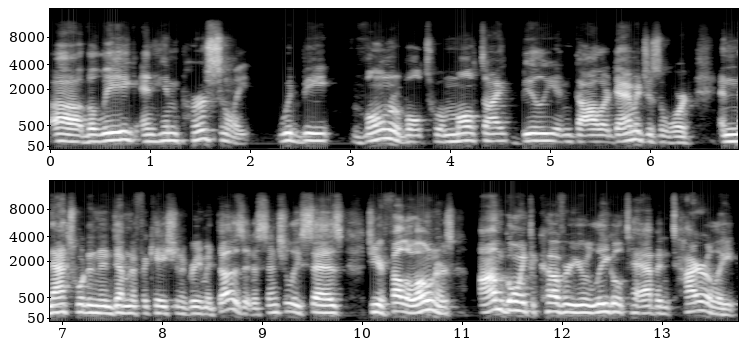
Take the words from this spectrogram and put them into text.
uh, the league and him personally would be vulnerable to a multi-billion dollar damages award. And that's what an indemnification agreement does. It essentially says to your fellow owners i'm going to cover your legal tab entirely.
